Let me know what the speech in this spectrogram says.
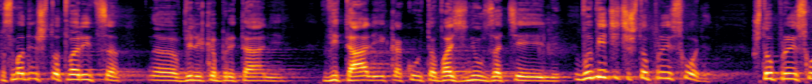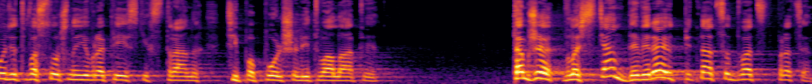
Посмотрите, что творится э, в Великобритании, в Италии какую-то возню затеяли. Вы видите, что происходит? Что происходит в восточноевропейских странах, типа Польша, Литва, Латвия? Там же властям доверяют 15-20%.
